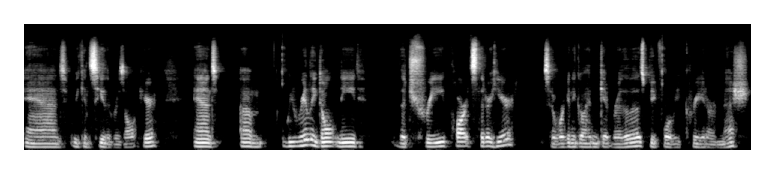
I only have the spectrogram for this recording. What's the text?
And we can see the result here. And um, we really don't need the tree parts that are here. So we're going to go ahead and get rid of those before we create our mesh.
